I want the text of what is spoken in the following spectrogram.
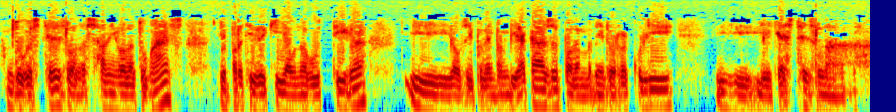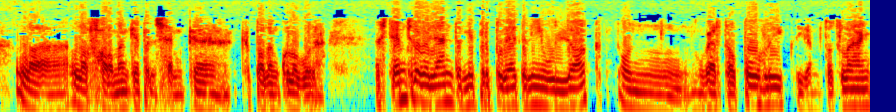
amb dues T's, la de Sant i la de Tomàs, i a partir d'aquí hi ha una botiga i els hi podem enviar a casa, poden venir-ho a recollir i, i aquesta és la, la, la forma en què pensem que, que poden col·laborar. Estem treballant també per poder tenir un lloc on, obert al públic, diguem tot l'any,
